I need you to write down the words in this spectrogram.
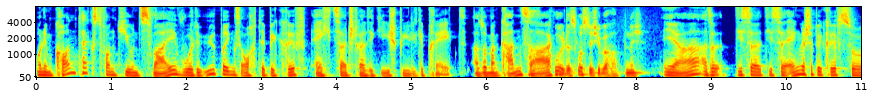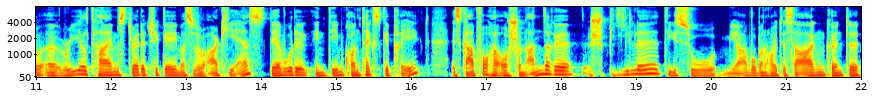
Und im Kontext von Dune 2 wurde übrigens auch der Begriff Echtzeitstrategiespiel geprägt. Also man kann ah, sagen. cool, das wusste ich überhaupt nicht. Ja, also dieser, dieser englische Begriff so uh, Real-Time Strategy Game, also so RTS, der wurde in dem Kontext geprägt. Es gab vorher auch schon andere Spiele, die so, ja, wo man heute sagen könnte,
